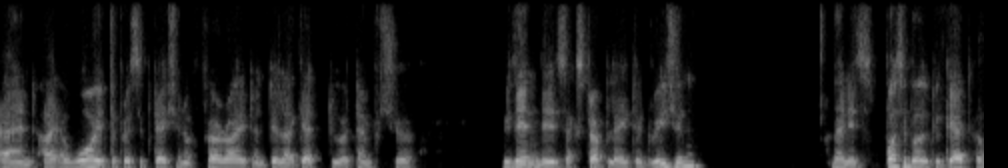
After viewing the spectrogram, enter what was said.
and I avoid the precipitation of ferrite until I get to a temperature within this extrapolated region, then it's possible to get a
